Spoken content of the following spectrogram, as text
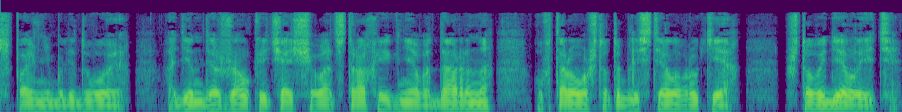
спальне были двое. Один держал кричащего от страха и гнева Даррена, у второго что-то блестело в руке. «Что вы делаете?»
